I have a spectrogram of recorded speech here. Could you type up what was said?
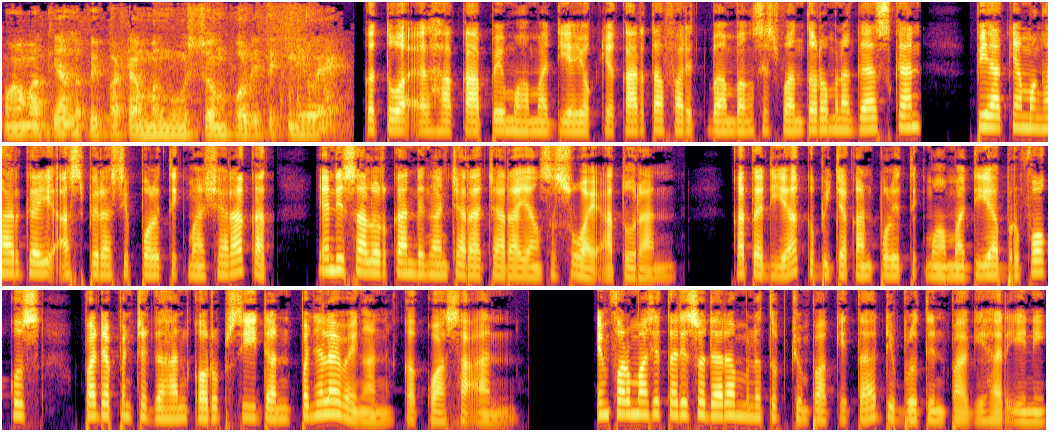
Muhammadiyah lebih pada mengusung politik nilai. Ketua LHKP Muhammadiyah Yogyakarta Farid Bambang Siswantoro menegaskan pihaknya menghargai aspirasi politik masyarakat yang disalurkan dengan cara-cara yang sesuai aturan. Kata dia, kebijakan politik Muhammadiyah berfokus pada pencegahan korupsi dan penyelewengan kekuasaan. Informasi tadi saudara menutup jumpa kita di Buletin Pagi hari ini.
